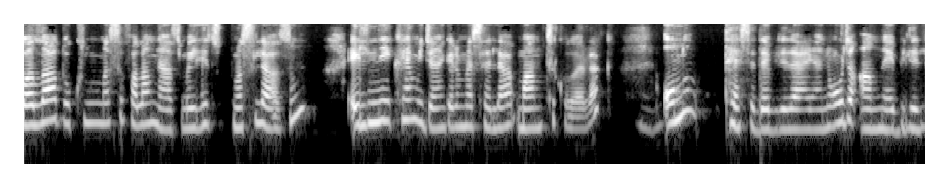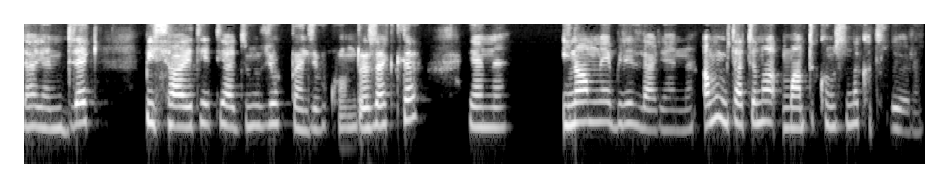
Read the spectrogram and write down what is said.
balığa dokunması falan lazım. Eli tutması lazım. Elini yıkayamayacağına göre mesela mantık olarak onu test edebilirler yani orada anlayabilirler yani direkt bir şahite ihtiyacımız yok bence bu konuda özellikle yani inanmayabilirler yani ama Mithatcan'a mantık konusunda katılıyorum.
